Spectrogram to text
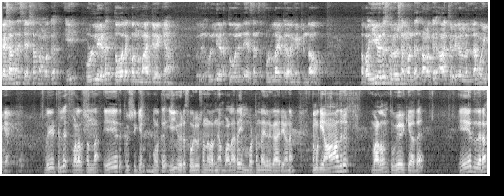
പക്ഷേ അതിനുശേഷം നമുക്ക് ഈ ഉള്ളിയുടെ തോലൊക്കെ ഒന്ന് മാറ്റി വെക്കാം. ഉള്ളിയുടെ തോലിന്റെ എസൻസ് ഫുള്ളായിട്ട് ഇറങ്ങിയിട്ടുണ്ടാവും. അപ്പൊ ഈ ഒരു സൊല്യൂഷൻ കൊണ്ട് നമുക്ക് ആ ചെടികളിലെല്ലാം ഒഴിക്കാം. വീട്ടിൽ വളർത്തുന്ന ഏത് കൃഷിക്കും നമുക്ക് ഈ ഒരു സൊല്യൂഷൻ എന്ന് പറഞ്ഞാൽ വളരെ ഇമ്പോർട്ടന്റ് ആയ ഒരു കാര്യമാണ്. നമുക്ക് യാതൊരു വളവും ഉപയോഗിക്കാതെ ഏത് തരം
